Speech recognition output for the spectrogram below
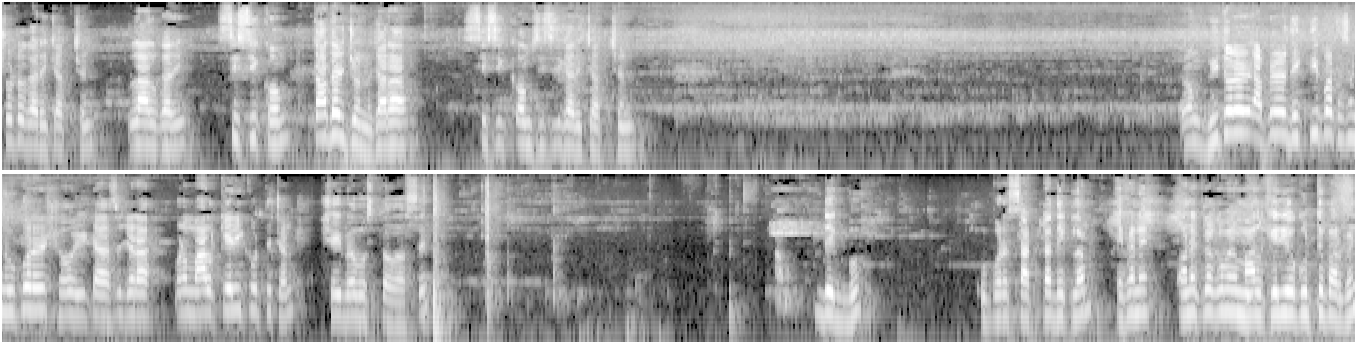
ছোট গাড়ি চাচ্ছেন, লাল গাড়ি সিসি কম, তাদের জন্য যারা সিসি কম সিসি গাড়ি চাচ্ছেন, এবং ভিতরের আপনারা দেখতেই পাচ্ছেন, উপরের শরীরটা আছে, যারা কোনো মাল ক্যারি করতে চান, সেই ব্যবস্থাও আছে। দেখব। উপরের সারটা দেখলাম। এখানে অনেক রকমের মাল ক্যারিও করতে পারবেন।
